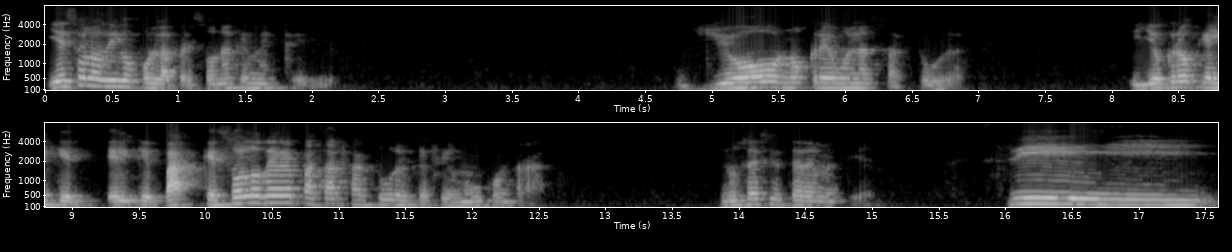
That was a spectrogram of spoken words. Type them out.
Y eso lo digo por la persona que me escribió. Yo no creo en las facturas. Y yo creo que el que, el que, que solo debe pasar factura el que firmó un contrato. No sé si ustedes me entienden. Si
